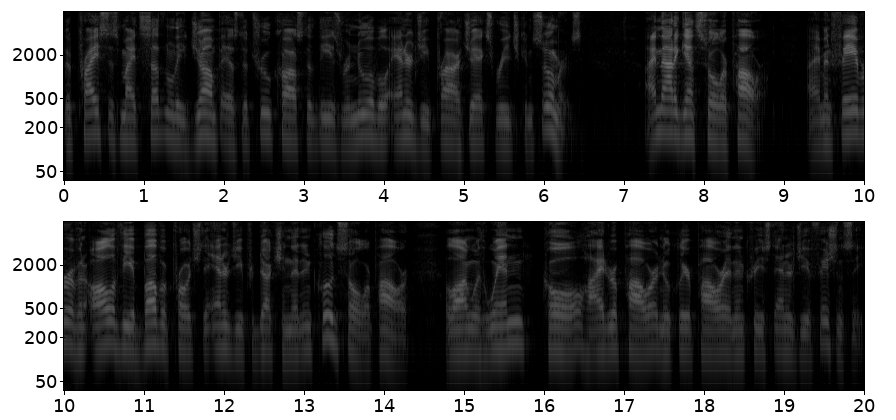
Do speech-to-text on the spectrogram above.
that prices might suddenly jump as the true cost of these renewable energy projects reach consumers. I'm not against solar power. I am in favor of an all-of-the-above approach to energy production that includes solar power, along with wind, coal, hydropower, nuclear power, and increased energy efficiency.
